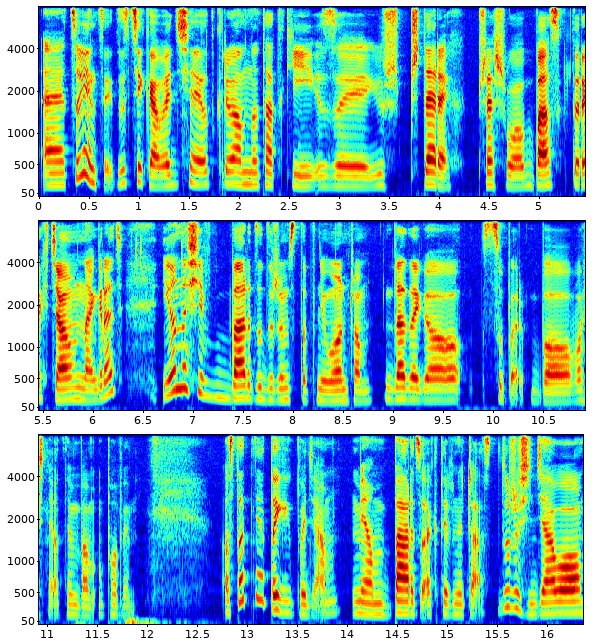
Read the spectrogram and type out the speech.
E, co więcej, to jest ciekawe, dzisiaj odkryłam notatki z już czterech przeszło baz, które chciałam nagrać i one się w bardzo dużym stopniu łączą. Dlatego super, bo właśnie o tym Wam opowiem. Ostatnio, tak jak powiedziałam, miałam bardzo aktywny czas. Dużo się działo,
